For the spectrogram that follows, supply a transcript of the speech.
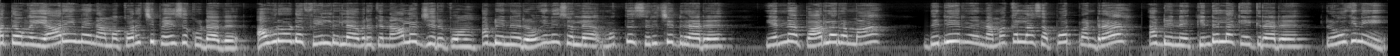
மற்றவங்க யாரையுமே நாம குறைச்சி பேசக்கூடாது. அவரோட ஃபீல்டில் அவருக்கு நாலேஜ் இருக்கும். அப்படின்னு ரோகிணி சொல்ல முத்து சிரிச்சிடுறாரு. என்ன பார்லரம்மா திடீர்னு நமக்கெல்லாம் சப்போர்ட் பண்ற? அப்படின்னு கிண்டலா கேக்குறாரு. ரோகிணி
